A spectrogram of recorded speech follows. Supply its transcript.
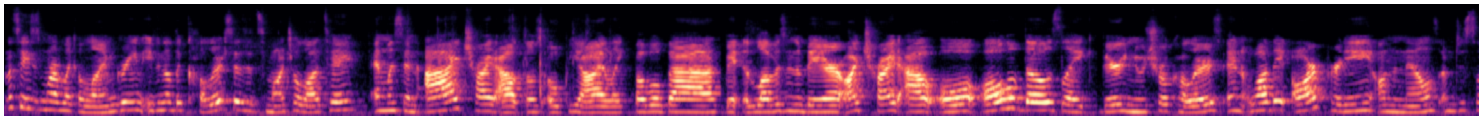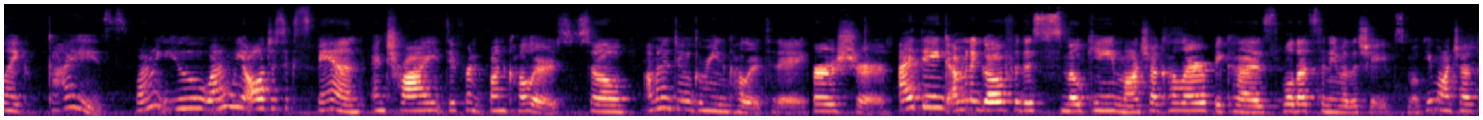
gonna say this is more of like a lime green, even though the color says it's matcha latte. And listen, I tried out those OPI, like Bubble Bath, Love is in the Bare. I tried out all, all of those like very neutral colors. And while they are pretty on the nails, I'm just like, guys, why don't you, why don't we all just expand and try different fun colors? So I'm gonna do a green color today, for sure. I think I'm gonna go for this smoky matcha color because, well, that's the name of the shade, smoky matcha.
